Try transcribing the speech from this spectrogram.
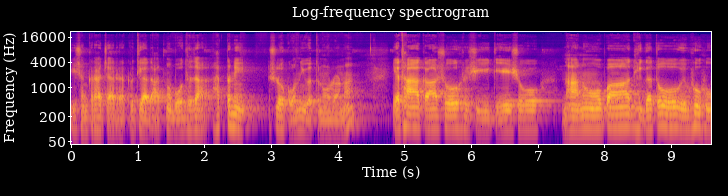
ಈ ಶಂಕರಾಚಾರ್ಯರ ಕೃತಿಯಾದ ಆತ್ಮಬೋಧದ ಹತ್ತನೇ ಶ್ಲೋಕವನ್ನು ಇವತ್ತು ನೋಡೋಣ. ಯಥಾಕಾಶೋ ಹೃಷಿಕೇಶೋ ನಾನೋಪಾಧಿಗತೋ ವಿಭು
